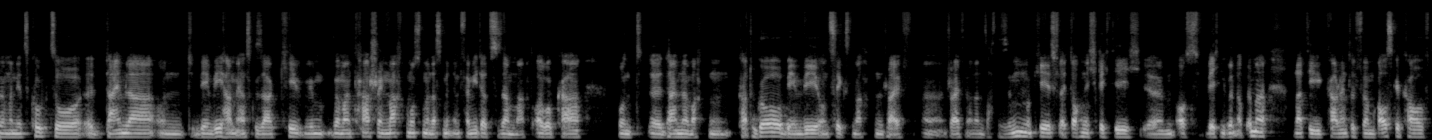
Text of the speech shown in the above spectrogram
wenn man jetzt guckt, so äh, Daimler und BMW haben erst gesagt, okay, wenn man Carsharing macht, muss man das mit einem Vermieter zusammen machen. Europcar und äh, Daimler macht ein Car2Go, BMW und Six macht ein Drive, äh, Drive und dann sagten sie, hm, okay, ist vielleicht doch nicht richtig, ähm, aus welchen Gründen auch immer. Man hat die Car-Rental-Firmen rausgekauft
